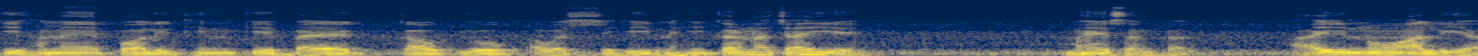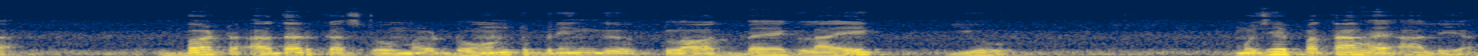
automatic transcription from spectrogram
कि हमें पॉलीथीन के बैग का उपयोग अवश्य ही नहीं करना चाहिए? Mahesh uncle I know Aliya but other customer don't bring cloth bag like you मुझे पता है आलिया,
